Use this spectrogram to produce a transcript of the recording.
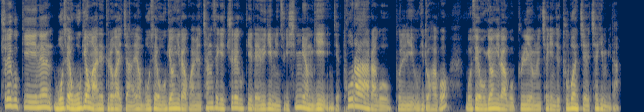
출애굽기는 모세 5경 안에 들어가 있잖아요. 모세 5경이라고 하면 창세기, 출애굽기, 레위기, 민수기, 신명기, 이제 토라라고 불리우기도 하고 모세 5경이라고 불리우는 책이 이제 두 번째 책입니다.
